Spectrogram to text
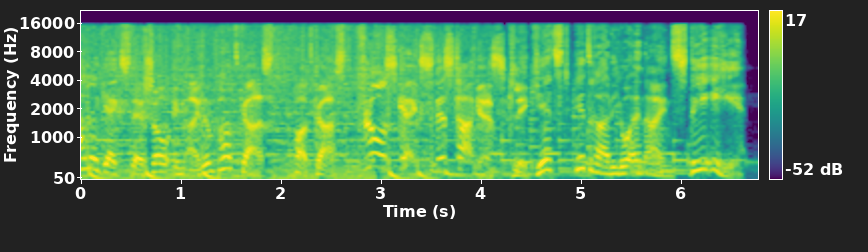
Alle Gags der Show in einem Podcast. Podcast Flo's Gags des Tages. Klick jetzt, hitradio n1.de.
